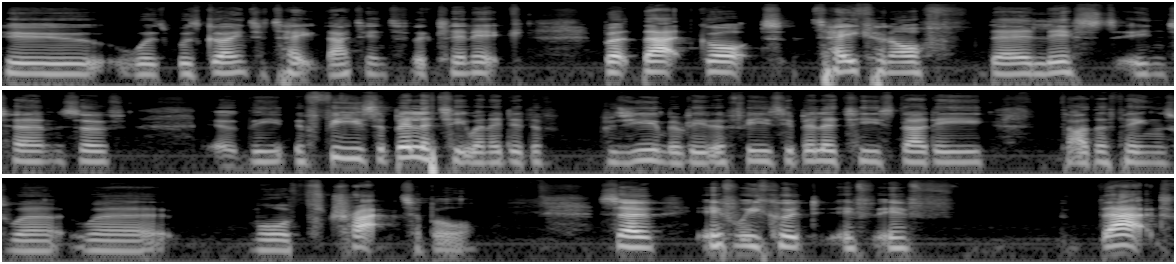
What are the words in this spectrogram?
who was was going to take that into the clinic, but that got taken off their list in terms of uh, the, the feasibility when they did the, presumably the feasibility study. The Other things were were more tractable. So if we could, if if that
